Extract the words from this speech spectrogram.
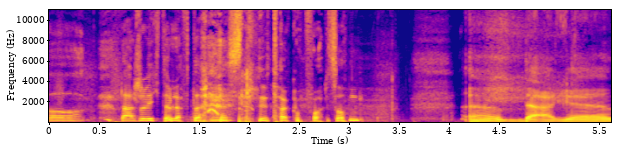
Åh, det er så viktig å løfte hesten ut av komfortsonen. Eh, Det er eh,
